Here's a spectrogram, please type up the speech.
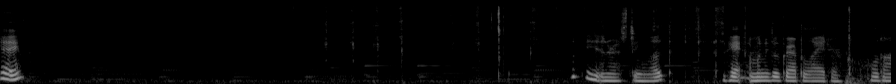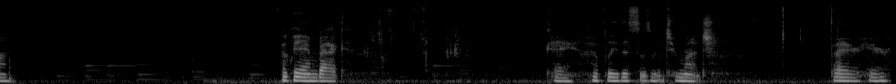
Okay. That'd be an interesting look. Okay, I'm gonna go grab a lighter. Hold on. Okay, I'm back. Okay, hopefully this isn't too much fire here.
